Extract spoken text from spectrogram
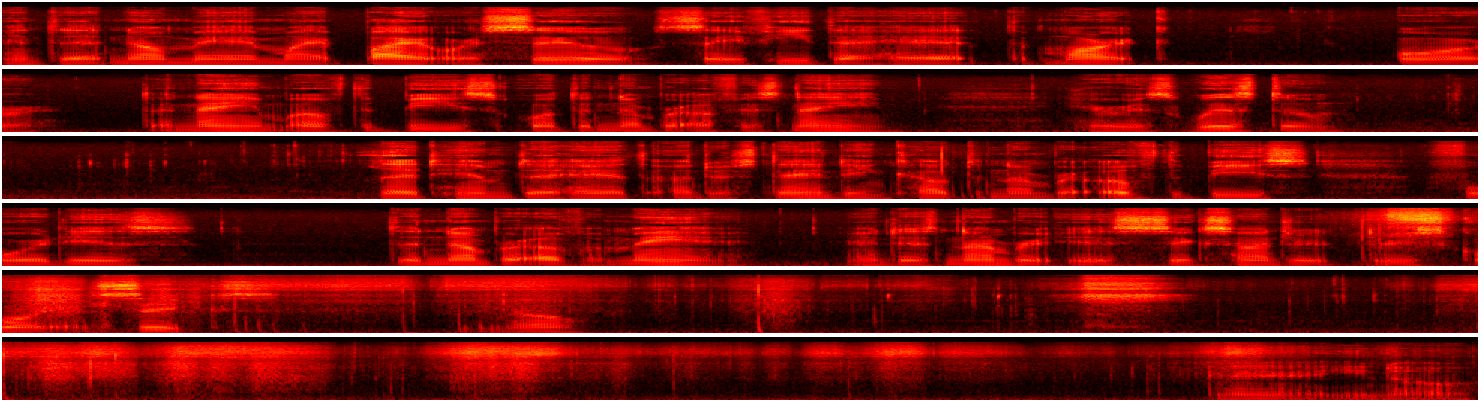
and that no man might buy or sell save he that had the mark or the name of the beast or the number of his name. Here is wisdom. Let him that hath understanding count the number of the beast, for it is the number of a man, and his number is six hundred three score and six. You know. And, you know,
